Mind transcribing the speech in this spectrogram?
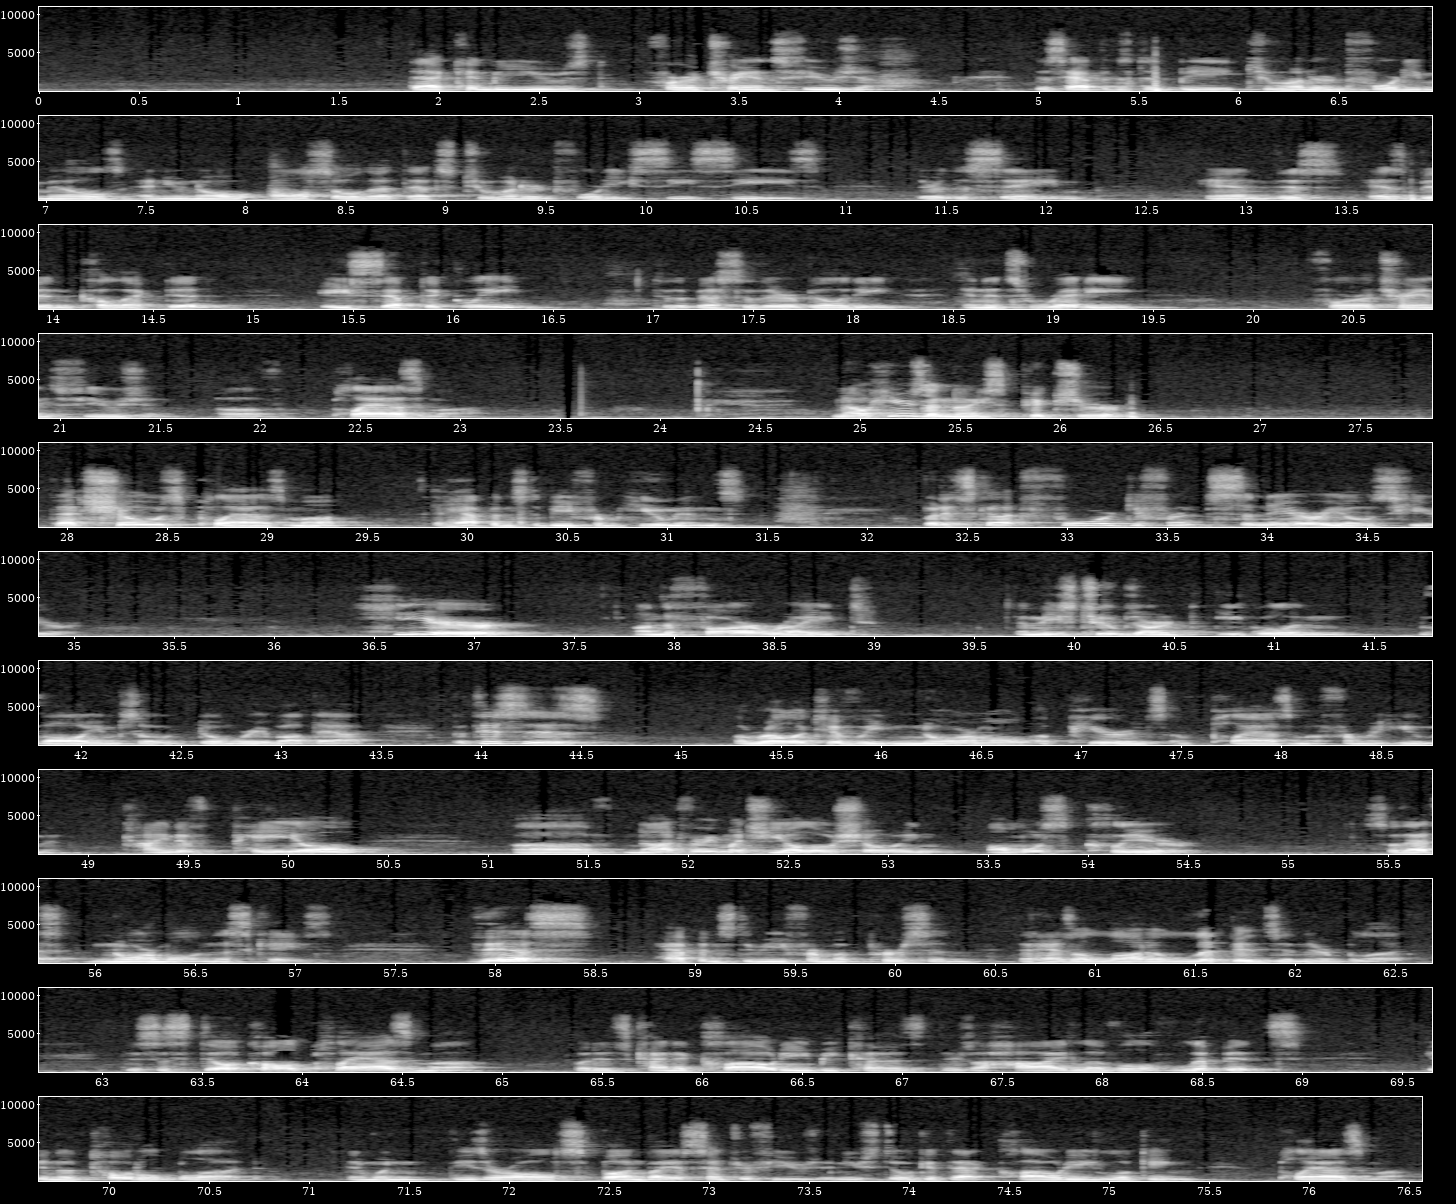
that can be used for a transfusion. This happens to be 240 mils, and you know also that that's 240 cc's. They're the same. And this has been collected aseptically to the best of their ability, and it's ready for a transfusion of plasma. Now here's a nice picture that shows plasma. It happens to be from humans, but it's got four different scenarios here. Here on the far right, and these tubes aren't equal in volume, so don't worry about that. But this is a relatively normal appearance of plasma from a human. Kind of pale, of not very much yellow showing, almost clear. So that's normal in this case. This happens to be from a person that has a lot of lipids in their blood. This is still called plasma, but it's kind of cloudy because there's a high level of lipids in the total blood. And when these are all spun by a centrifuge, and you still get that cloudy looking plasma.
